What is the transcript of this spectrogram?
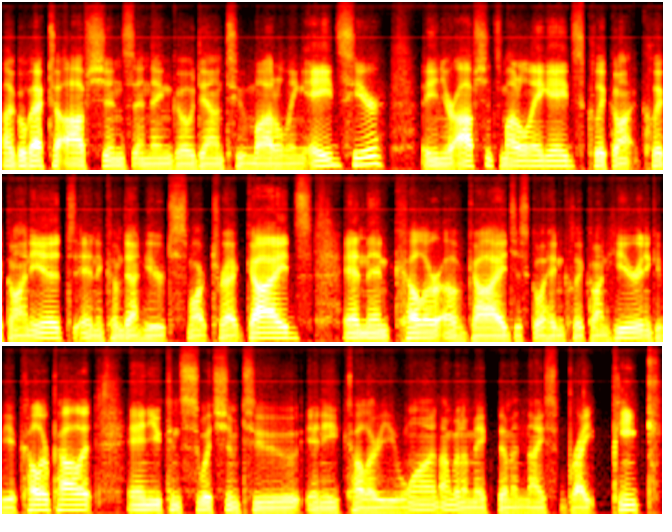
uh, go back to options and then go down to modeling aids here in your options modeling aids click on click on it and then come down here to smart track guides and then color of guide just go ahead and click on here and it give you a color palette and you can switch them to any color you want I'm gonna make them a nice bright pink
